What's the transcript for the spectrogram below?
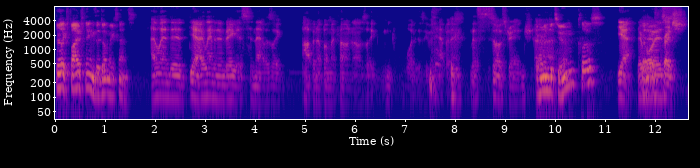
There are like five things that don't make sense. I landed. Yeah, I landed in Vegas, and that was like popping up on my phone. And I was like, "What is even happening? That's so strange." Herman Uh, Batum close? yeah, their Yeah, they're boys. French.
